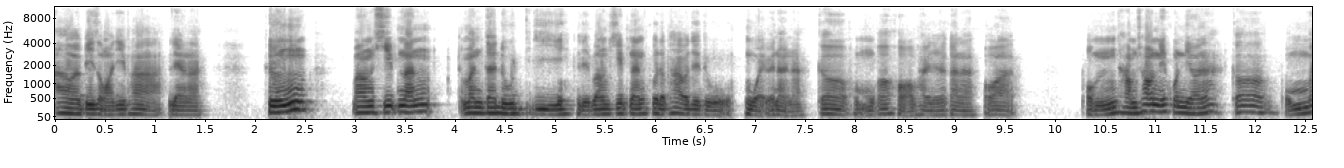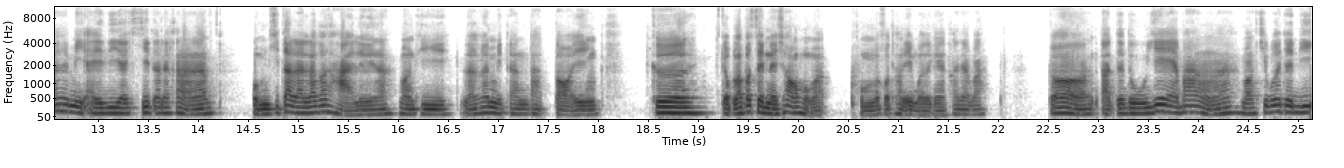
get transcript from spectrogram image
เอาไปปี2025แล้วนะ ถึงบางคลิปนั้นมันจะดูดี หรือบางคลิปนั้นคุณภาพมันจะดูห่วยไปหน่อยนะ ก็ผมก็ขออภัยเลยแล้วกันนะ เพราะว่า ผมทำช่องนี้คนเดียวนะ ก็ผมไม่ได้มีไอเดียคิดอะไรขนาดนั้น ผมคิดอะไรแล้วก็ถ่ายเลยนะ บางที แล้วก็มีการตัดต่อเอง คือเกือบร้อยเปอร์เซ็นต์ในช่องผมอะผมเป็นคนทำเองหมดเลยไงเข้าใจปะก็อาจจะดูแย่บ้างนะ บางคลิปก็จะดี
